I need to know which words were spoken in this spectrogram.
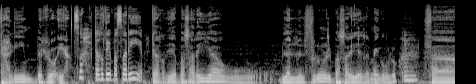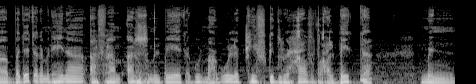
تعليم بالرؤية. صح تغذية بصرية. تغذية بصرية وللفنون البصرية زي ما يقولوا. مم. فبديت أنا من هنا أفهم أرسم البيت أقول معقول لك كيف قدروا يحافظوا على البيت ده؟ من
